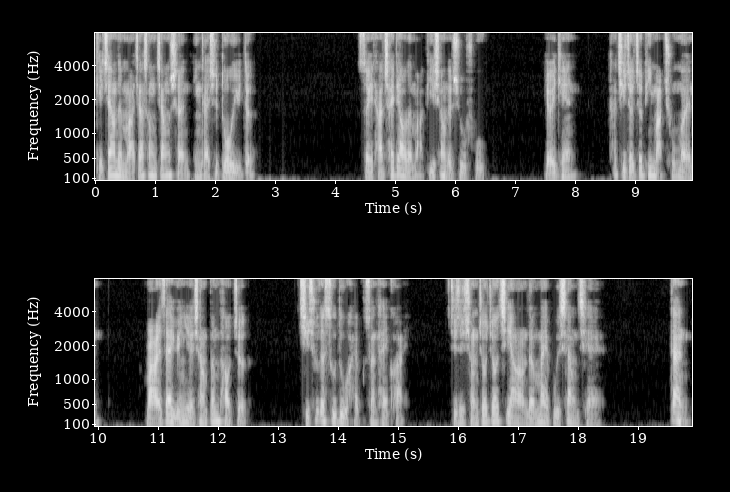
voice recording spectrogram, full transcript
给这样的马加上缰绳应该是多余的，所以他拆掉了马匹上的束缚。有一天，他骑着这匹马出门，马儿在原野上奔跑着，起初的速度还不算太快。只是雄赳赳、气昂昂的迈步向前，但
